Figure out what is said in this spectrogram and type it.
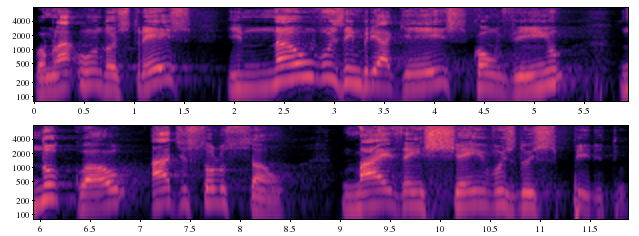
Vamos lá? Um, dois, três. E não vos embriagueis com vinho, no qual há dissolução, mas enchei-vos do espírito.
